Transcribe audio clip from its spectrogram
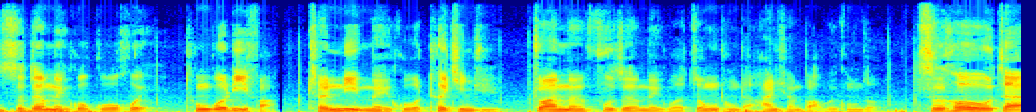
使得美国国会通过立法成立美国特勤局。专门负责美国总统的安全保卫工作。此后，在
